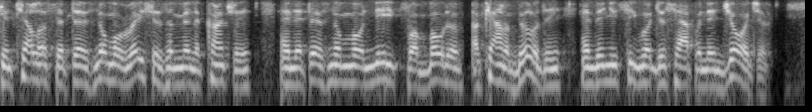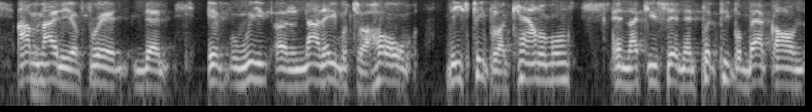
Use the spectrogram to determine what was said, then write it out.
can tell us that there's no more racism in the country and that there's no more need for voter accountability, and then you see what just happened in Georgia. I'm mighty afraid that if we are not able to hold these people accountable, and like you said, and put people back on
